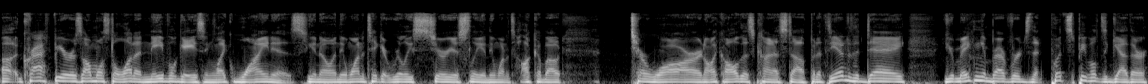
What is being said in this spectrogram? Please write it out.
uh, craft beer is almost a lot of navel gazing, like wine is, you know, and they want to take it really seriously and they want to talk about terroir and like all this kind of stuff. But at the end of the day, you're making a beverage that puts people together.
